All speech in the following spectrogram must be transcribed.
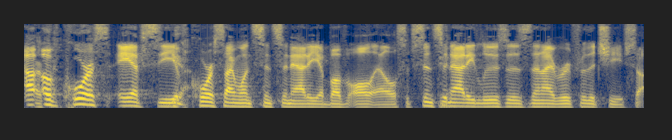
Uh, okay. Of course, AFC. Yeah. Of course, I want Cincinnati above all else. If Cincinnati loses, then I root for the Chiefs. Uh,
